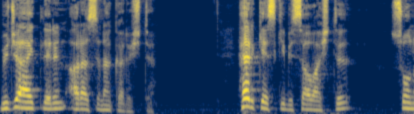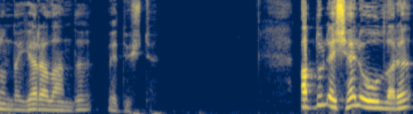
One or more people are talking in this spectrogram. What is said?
Mücahitlerin arasına karıştı. Herkes gibi savaştı, sonunda yaralandı ve düştü. Abdül Eşhel oğulları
